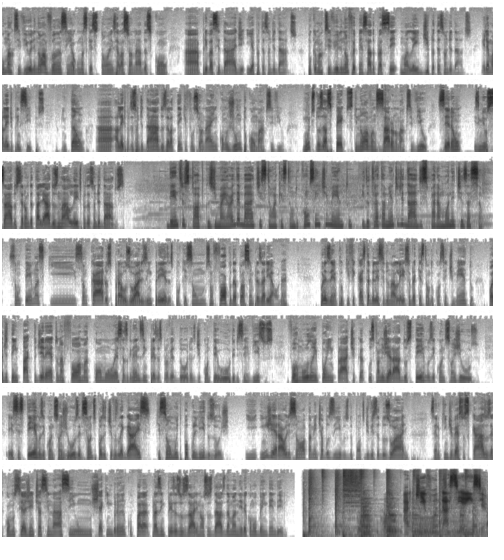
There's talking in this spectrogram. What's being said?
O Marco Civil ele não avança em algumas questões relacionadas com a privacidade e a proteção de dados, porque o Marco Civil ele não foi pensado para ser uma lei de proteção de dados. Ele é uma lei de princípios. Então, a, a lei de proteção de dados ela tem que funcionar em conjunto com o Marco Civil. Muitos dos aspectos que não avançaram no Marco Civil serão esmiuçados, serão detalhados na Lei de Proteção de Dados. Dentre os tópicos de maior debate estão a questão do consentimento e do tratamento de dados para monetização. São temas que são caros para usuários e empresas, porque são, são foco da atuação empresarial. Né? Por exemplo, o que ficar estabelecido na lei sobre a questão do consentimento pode ter impacto direto na forma como essas grandes empresas provedoras de conteúdo e de serviços formulam e põem em prática os famigerados termos e condições de uso. Esses termos e condições de uso eles são dispositivos legais que são muito pouco lidos hoje. E, em geral, eles são altamente abusivos do ponto de vista do usuário. Sendo que, em diversos casos, é como se a gente assinasse um cheque em branco para, para as empresas usarem nossos dados da maneira como bem entenderem. Arquivo da Ciência.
